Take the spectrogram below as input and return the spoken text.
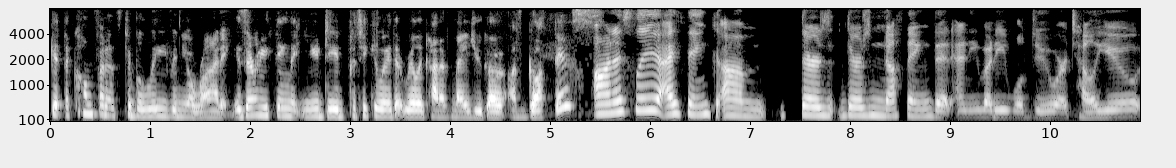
get the confidence to believe in your writing? Is there anything that you did particularly that really kind of made you go, I've got this? Honestly i think um there's there's nothing that anybody will do or tell you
